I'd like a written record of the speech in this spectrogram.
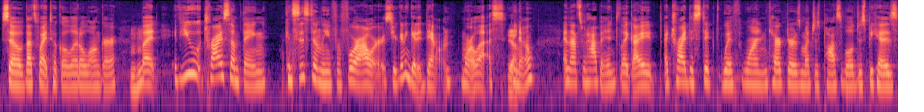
so that's why it took a little longer. Mm-hmm. But if you try something consistently for four hours, you're gonna get it down more or less. Yeah. You know and that's what happened like i i tried to stick with one character as much as possible just because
